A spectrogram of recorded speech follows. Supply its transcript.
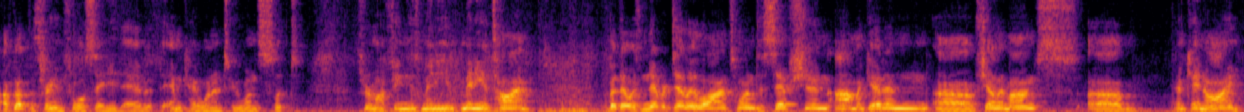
I've got the 3 and 4 CD there, but the MK1 and 2 one slipped through my fingers many many a time. But there was never Deadly Alliance one, Deception, Armageddon, uh, Shaolin Monks, um, MK9,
